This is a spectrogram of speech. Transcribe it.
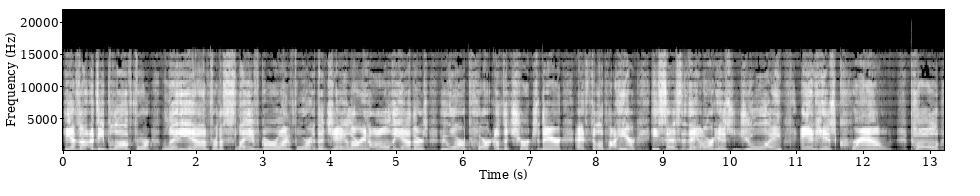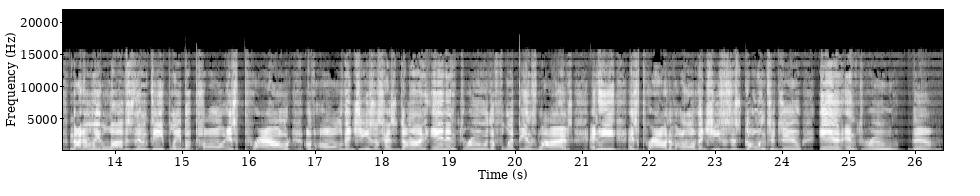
He has a, a, deep love for Lydia and for the slave girl and for the jailer and all the others who are part of the church there at Philippi. Here he says that they are his joy and his crown. Paul not only loves them deeply, but Paul is proud of all that Jesus has done in and through the Philippians' lives, and he is proud of all that Jesus is going to do in and through them.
